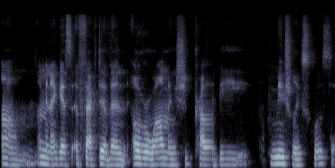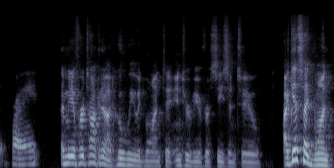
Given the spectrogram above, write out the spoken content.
Um, I mean, I guess effective and overwhelming should probably be mutually exclusive, right? I mean, if we're talking about who we would want to interview for season two, I guess I'd want,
